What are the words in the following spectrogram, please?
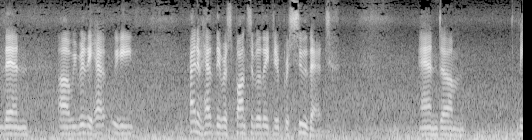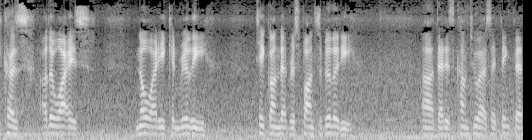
then uh, we really have we kind of have the responsibility to pursue that. And um, because otherwise, nobody can really take on that responsibility uh, that has come to us. I think that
